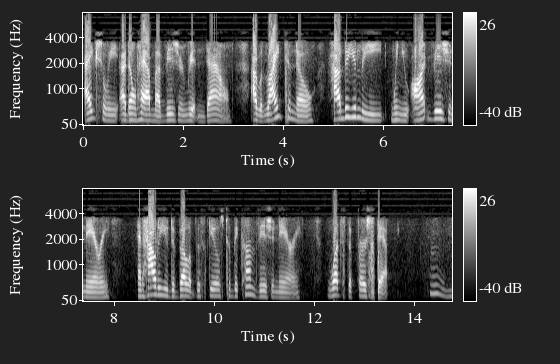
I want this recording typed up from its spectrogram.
Actually, I don't have my vision written down. I would like to know how do you lead when you aren't visionary and how do you develop the skills to become visionary? What's the first step? Hmm.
